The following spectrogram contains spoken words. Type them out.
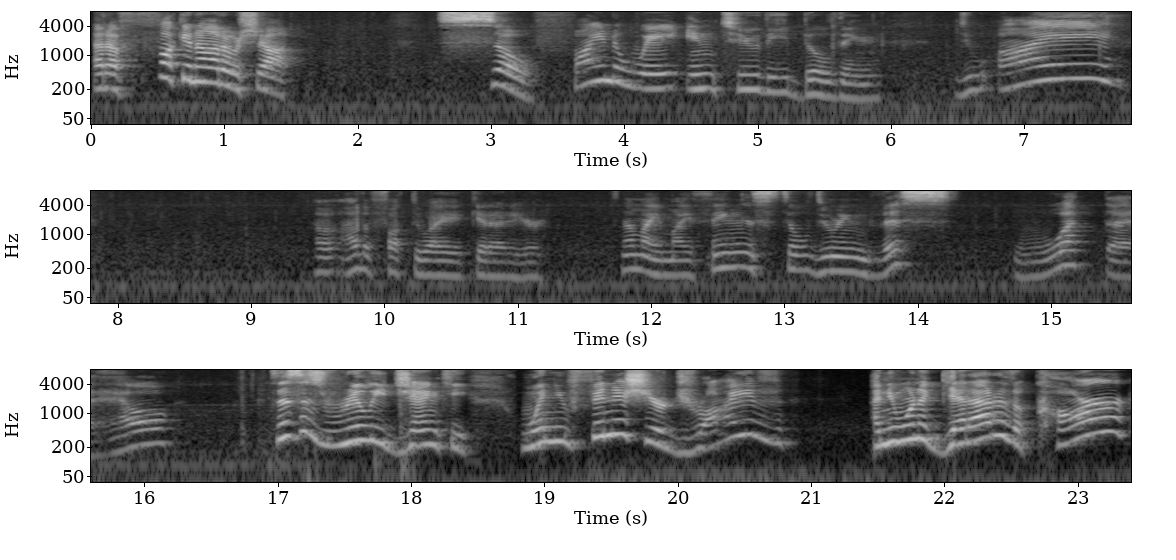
at a fucking auto shop. So, find a way into the building. Do I... How, how the fuck do I get out of here? It's not my, my thing is still doing this? What the hell? This is really janky. When you finish your drive and you want to get out of the car,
